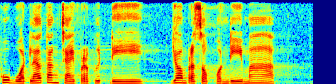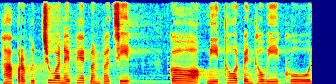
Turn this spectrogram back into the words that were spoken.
ผู้บวชแล้วตั้งใจประพฤติดี ย่อมประสบผลดีมาก หากประพฤติชั่วในเพศบรรพชิต ก็มีโทษเป็นทวีคูณ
